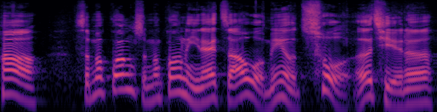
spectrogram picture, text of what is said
哈，什么光什么光，你来找我没有错。而且呢，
